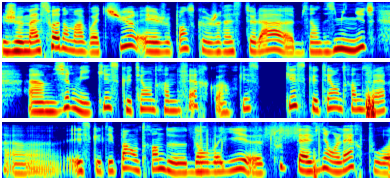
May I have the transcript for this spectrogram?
Je m'assois dans ma voiture et je pense que je reste là euh, bien dix minutes à me dire mais qu'est-ce que tu es en train de faire quoi? Qu'est-ce qu'est-ce que tu es en train de faire euh, Est-ce que tu n'es pas en train d'envoyer toute ta vie en l'air pour,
